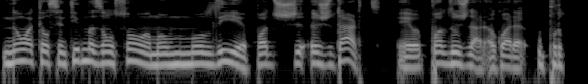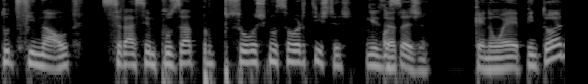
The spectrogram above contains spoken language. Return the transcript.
não àquele sentido, mas a um som, a uma melodia, podes ajudar-te, é, podes ajudar. Agora, o produto final será sempre usado por pessoas que não são artistas. Ou Exato. seja, quem não é pintor,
